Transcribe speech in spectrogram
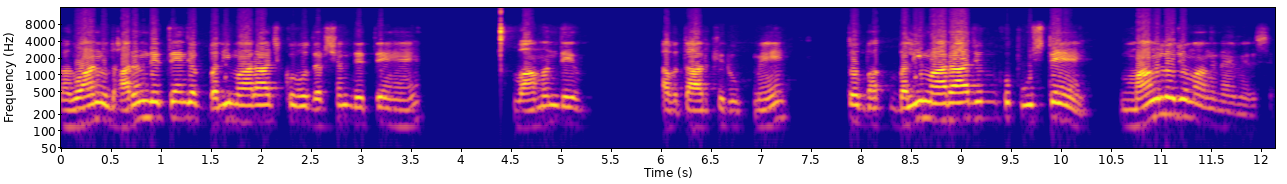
भगवान उदाहरण देते हैं, जब बलि महाराज को वो दर्शन देते हैं, वामन देव अवतार के रूप में तो बलि महाराज उनको पूछते हैं, मांग लो जो मांगना है मेरे से।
